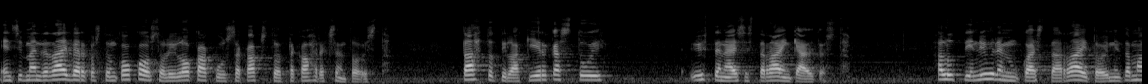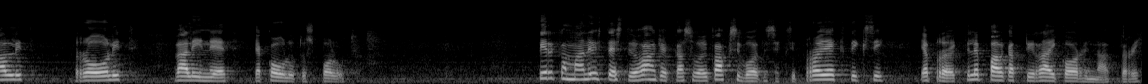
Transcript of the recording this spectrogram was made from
Ensimmäinen RAI-verkoston kokous oli lokakuussa 2018. Tahtotila kirkastui yhtenäisestä RAIn käytöstä. Haluttiin yhdenmukaistaa RAI-toimintamallit, roolit, välineet ja koulutuspolut. Pirkanmaan yhteistyöhanke kasvoi kaksivuotiseksi projektiksi ja projektille palkattiin RAI-koordinaattori.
